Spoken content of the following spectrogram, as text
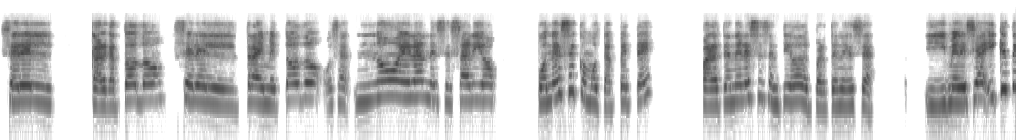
ser el carga todo, ser el tráeme todo, o sea, no era necesario ponerse como tapete para tener ese sentido de pertenencia. Y me decía, ¿y qué, te,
